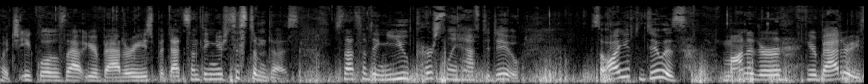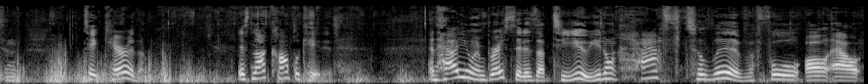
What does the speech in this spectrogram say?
which equals out your batteries, but that's something your system does. It's not something you personally have to do. So all you have to do is monitor your batteries and take care of them. It's not complicated. And how you embrace it is up to you. You don't have to live a full, all out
